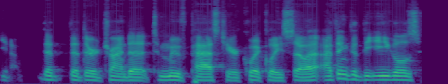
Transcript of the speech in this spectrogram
you know that that they're trying to to move past here quickly. So I, I think that the Eagles.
